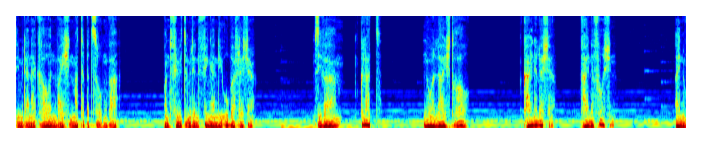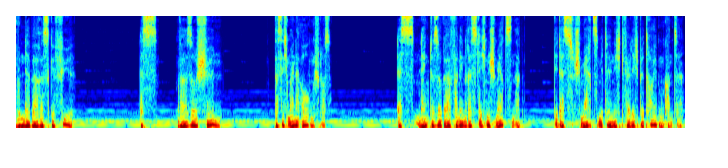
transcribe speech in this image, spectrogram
die mit einer grauen, weichen Matte bezogen war und fühlte mit den Fingern die Oberfläche. Sie war glatt, nur leicht rau. Keine Löcher, keine Furchen. Ein wunderbares Gefühl. Es war so schön, dass ich meine Augen schloss. Es lenkte sogar von den restlichen Schmerzen ab, die das Schmerzmittel nicht völlig betäuben konnte.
